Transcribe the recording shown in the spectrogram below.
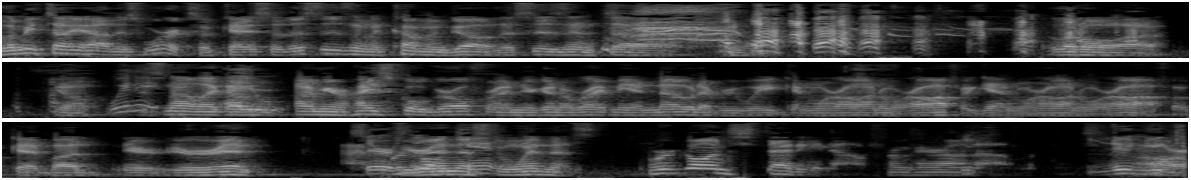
let me tell you how this works, okay? So this isn't a come and go. This isn't, uh, you know, a little, uh, you know, We need- it's not like hey- I'm, I'm your high school girlfriend. You're going to write me a note every week and we're on we're off again. We're on we're off. Okay, bud? You're, you're in. Seriously, You're in this to win this. we're going steady now from here on out. dude, you All can't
